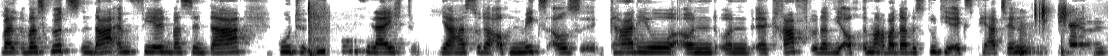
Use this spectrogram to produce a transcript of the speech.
Was, was würdest du da empfehlen? Was sind da gute Übungen? Vielleicht, ja, hast du da auch einen Mix aus Cardio und, und äh, Kraft oder wie auch immer, aber da bist du die Expertin. Mhm. Ähm,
